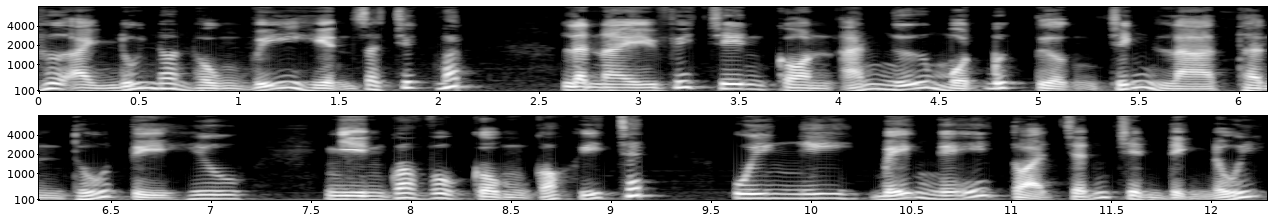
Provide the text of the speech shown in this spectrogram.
hư ảnh núi non hùng vĩ hiện ra trước mắt, Lần này phía trên còn án ngữ một bức tượng chính là thần thú tỷ hưu, nhìn qua vô cùng có khí chất, uy nghi, bế nghễ tỏa chấn trên đỉnh núi.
